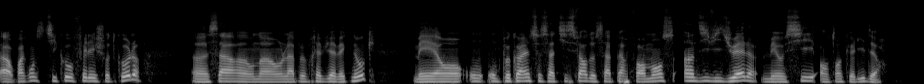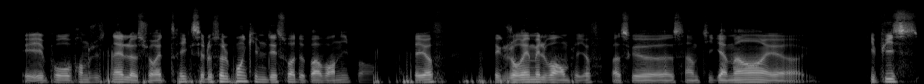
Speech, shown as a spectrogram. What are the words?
Alors par contre, Stico fait les shot calls. Euh, ça, on a- on l'a à peu près vu avec Nook. Mais on, peut quand même se satisfaire de sa performance individuelle, mais aussi en tant que leader. Et pour reprendre juste Nel sur Red Trick, c'est le seul point qui me déçoit de ne pas avoir Nip en, playoff. C'est que j'aurais aimé le voir en playoff parce que c'est un petit gamin et euh, qu'il puisse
